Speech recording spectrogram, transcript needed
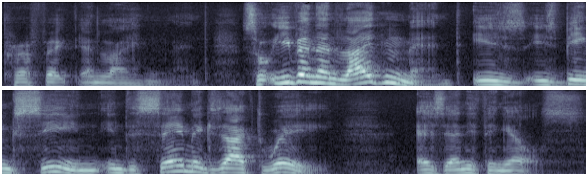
perfect enlightenment. So even enlightenment is, is being seen in the same exact way as anything else.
